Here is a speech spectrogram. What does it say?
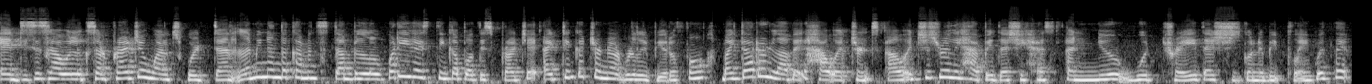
And this is how it looks our project once we're done. Let me know in the comments down below what do you guys think about this project. I think it turned out really beautiful. My daughter loved it how it turns out and she's really happy that she has a new wood tray that she's going to be playing with it.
